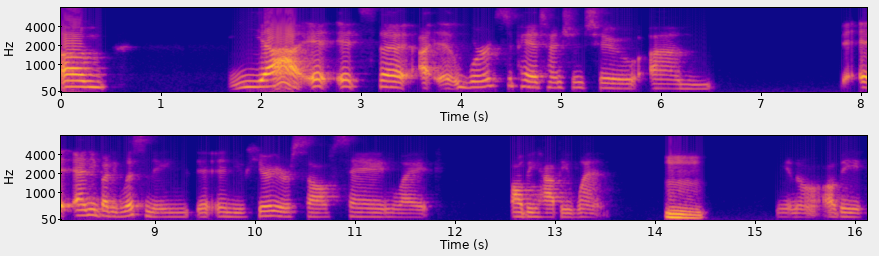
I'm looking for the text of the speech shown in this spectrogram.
Um, yeah, it, it's the uh, words to pay attention to. Um, anybody listening, and you hear yourself saying like, "I'll be happy when." Mm, you know i'll be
